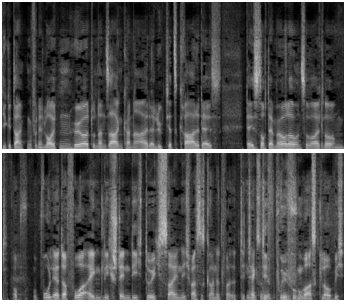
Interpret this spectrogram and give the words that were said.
die Gedanken von den Leuten hört und dann sagen kann, ah, der lügt jetzt gerade, der ist, der ist doch der Mörder und so weiter Genau. und Ob, obwohl er davor eigentlich ständig durch seine, ich weiß es gar nicht, Detective-Prüfung war es, glaube ich.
